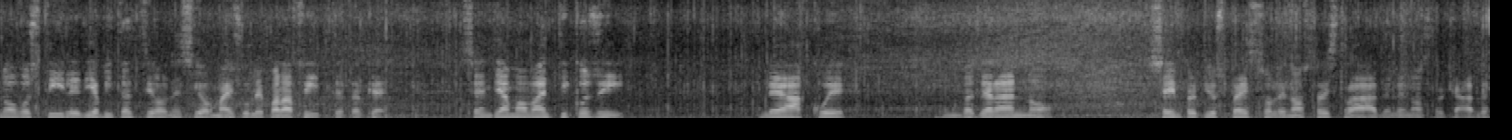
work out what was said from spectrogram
nuovo stile di abitazione sia ormai sulle palafitte perché se andiamo avanti così le acque invaderanno sempre più spesso le nostre strade, le nostre case.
